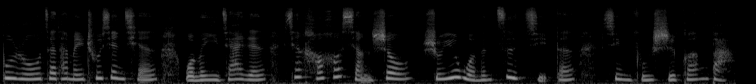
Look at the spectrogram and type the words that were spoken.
不如在他没出现前，我们一家人先好好享受属于我们自己的幸福时光吧。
